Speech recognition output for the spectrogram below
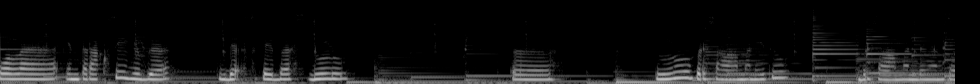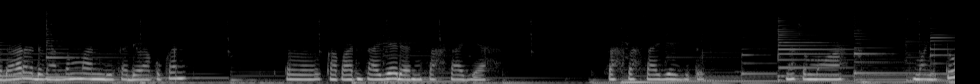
pola interaksi juga tidak sebebas dulu. Uh, dulu bersalaman itu bersalaman dengan saudara dengan teman bisa dilakukan uh, kapan saja dan sah saja. Sah sah saja gitu. Nah semua semua itu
